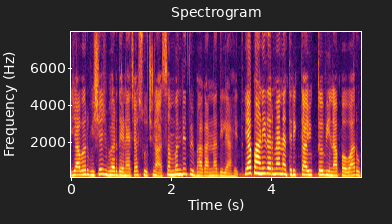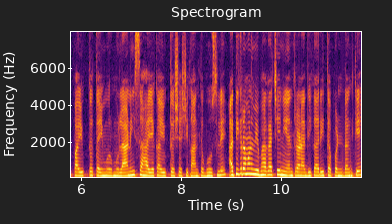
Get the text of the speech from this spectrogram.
यावर विशेष भर देण्याच्या सूचना संबंधित विभागांना दिल्या आहेत. या पाहणी दरम्यान अतिरिक्त आयुक्त विना पवार उपायुक्त तैमूर मुलाणी सहाय्यक आयुक्त शशिकांत भोसले अतिक्रमण विभागाचे नियंत्रण अधिकारी तपन डंके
